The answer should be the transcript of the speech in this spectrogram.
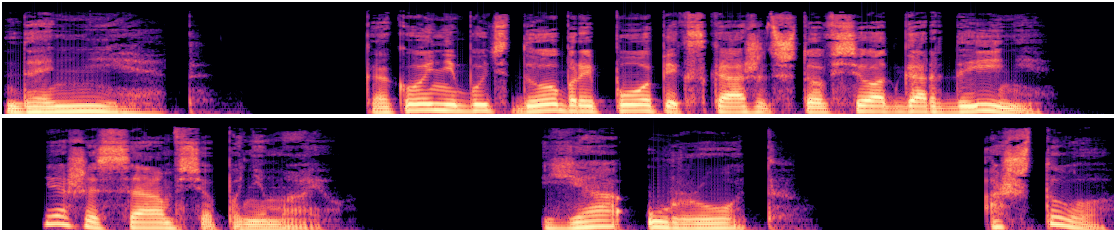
Да нет. Какой-нибудь добрый попик скажет, что все от гордыни. Я же сам все понимаю. Я урод. А что?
